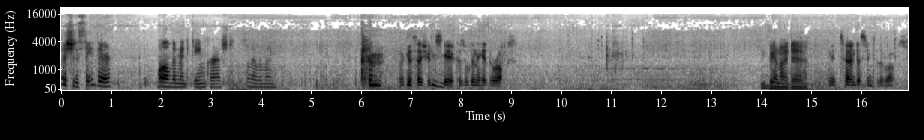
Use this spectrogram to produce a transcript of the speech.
I should have stayed there. Well, then my game crashed, so never mind. I guess I should steer because we're gonna hit the rocks. Be an idea. It turned us into the rocks.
